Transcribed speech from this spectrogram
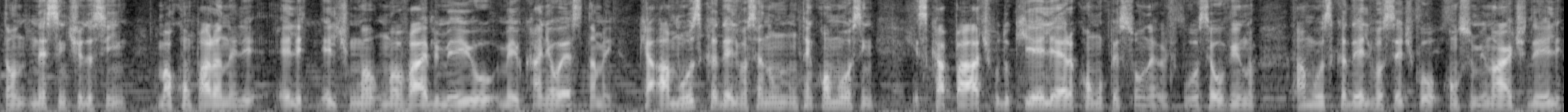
Então, nesse sentido, assim, mal comparando, ele, ele, ele tinha uma, uma vibe meio, meio Kanye West também. Porque a, a música dele, você não, não tem como, assim, escapar, tipo, do que ele era como pessoa, né? Tipo, você ouvindo a música dele, você, tipo, consumindo a arte dele,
